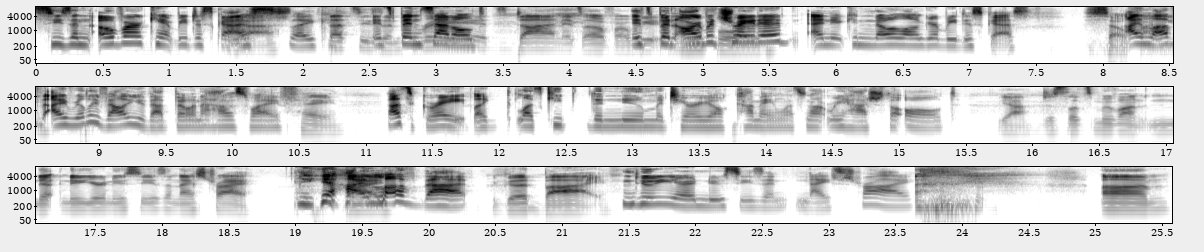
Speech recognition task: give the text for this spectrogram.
season over, can't be discussed. Yeah. Like That's it's been three, settled. It's done. It's over. It's We been move forward. arbitrated and it can no longer be discussed. So I love funny. I really value that though in a housewife. Hey, That's great. Like let's keep the new material coming. Let's not rehash the old. Yeah. Just let's move on. N- new year, new season. Nice try. yeah, I love that. Goodbye. New year, new season. Nice try. Um,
